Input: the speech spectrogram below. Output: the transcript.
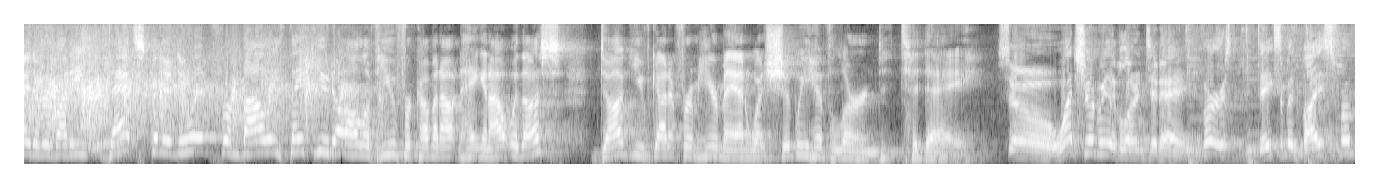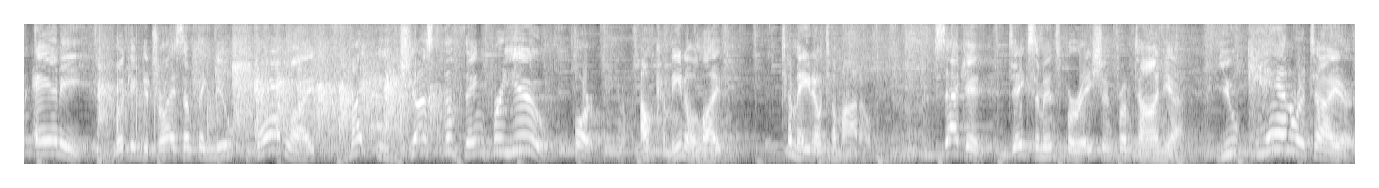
Right, everybody. That's going to do it from Bali. Thank you to all of you for coming out and hanging out with us. Doug, you've got it from here, man. What should we have learned today? So, what should we have learned today? First, take some advice from Annie. Looking to try something new? Van life might be just the thing for you. Or, you know, El Camino life. Tomato, tomato. Second, take some inspiration from Tonia. You can retire,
